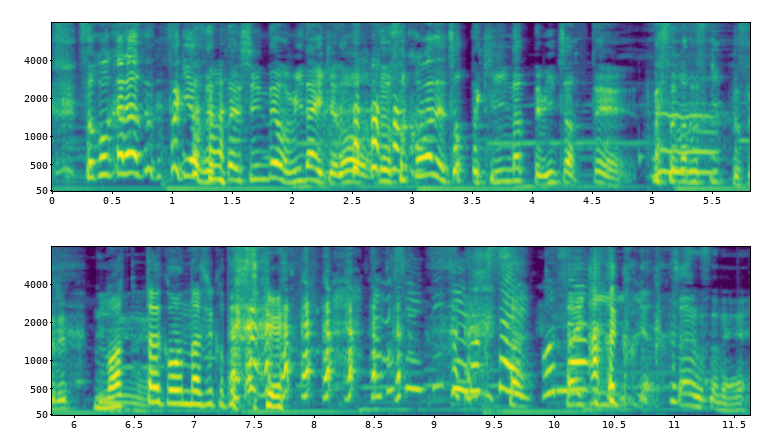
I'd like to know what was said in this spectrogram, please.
そこから先は絶対死んでも見ないけど、でもそこまでちょっと気になって見ちゃって、でそこでスキップするっていう。全く同じことしてる。私26さ歳、女最近やっちゃうんすね。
